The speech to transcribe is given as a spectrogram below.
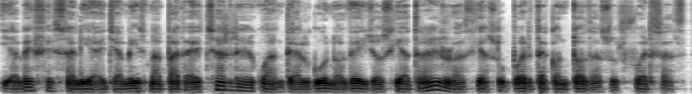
Y a veces salía ella misma para echarle el guante a alguno de ellos y atraerlo hacia su puerta con todas sus fuerzas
